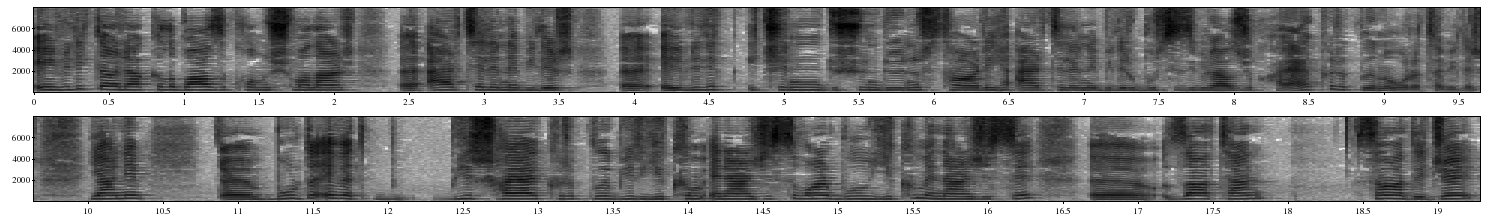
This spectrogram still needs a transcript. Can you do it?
evlilikle alakalı bazı konuşmalar e, ertelenebilir. E, evlilik için düşündüğünüz tarih ertelenebilir. Bu sizi birazcık hayal kırıklığına uğratabilir. Yani e, burada evet bir hayal kırıklığı, bir yıkım enerjisi var. Bu yıkım enerjisi e, zaten sadece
